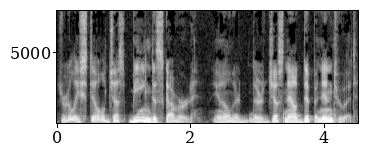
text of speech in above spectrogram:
is really still just being discovered. You know, they're, they're just now dipping into it.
